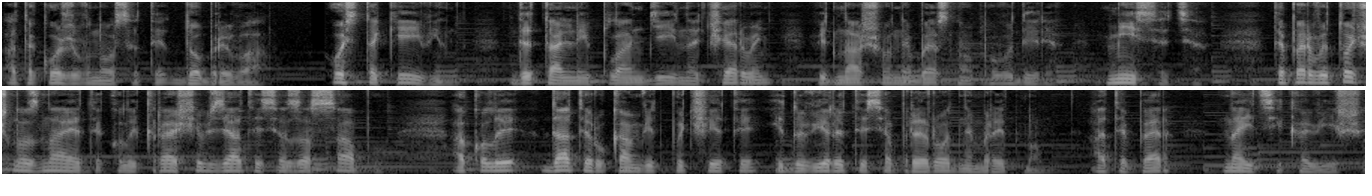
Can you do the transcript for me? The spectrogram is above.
а також вносити добрива. Ось такий він детальний план дій на червень від нашого небесного поводиря місяця. Тепер ви точно знаєте, коли краще взятися за сапу, а коли дати рукам відпочити і довіритися природним ритмам. А тепер найцікавіше:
